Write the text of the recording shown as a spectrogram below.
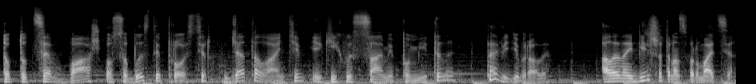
Тобто це ваш особистий простір для талантів, яких ви самі помітили та відібрали. Але найбільша трансформація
